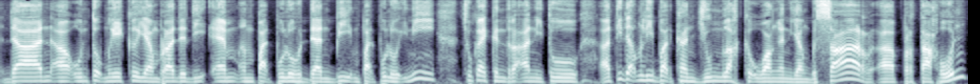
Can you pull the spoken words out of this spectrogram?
dan uh, untuk mereka yang berada di M40 dan B40 ini cukai kenderaan itu uh, tidak melibatkan jumlah keuangan yang besar uh, per tahun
